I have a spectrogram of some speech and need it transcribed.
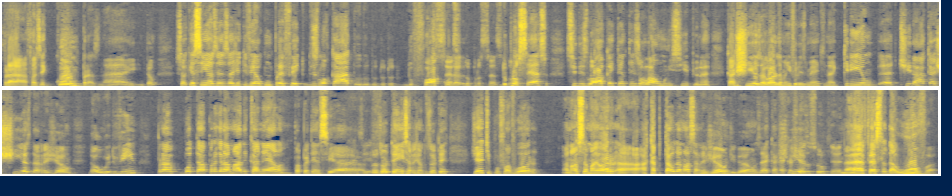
para fazer compras, né? Então, só que assim, às vezes a gente vê algum prefeito deslocado do, do, do, do foco processo, da, do, processo, do processo, se desloca e tenta isolar o município, né? Caxias agora também, infelizmente, né? Queriam é, tirar Caxias da região da uva e do vinho para botar para Gramado e Canela, para pertencer a, a dos Hortências, a região dos Hortências. Gente, por favor, a nossa maior, a, a, capital da nossa região, digamos, é Caxias. É Caxias do Sul. Né? Festa da uva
